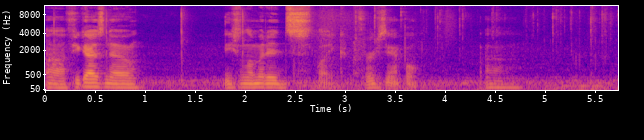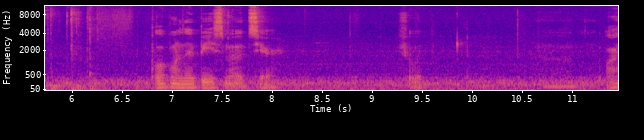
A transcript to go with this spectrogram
uh, if you guys know, these limiteds like for example. Uh, pull one of the beast modes here. If it uh, why,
